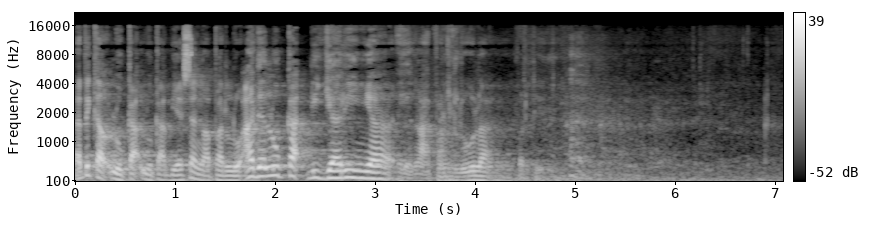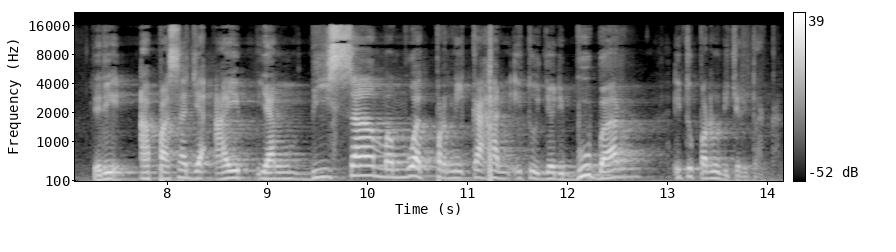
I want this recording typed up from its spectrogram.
Tapi kalau luka-luka biasa nggak perlu. Ada luka di jarinya, ya nggak perlu lah seperti itu. Jadi apa saja aib yang bisa membuat pernikahan itu jadi bubar itu perlu diceritakan.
